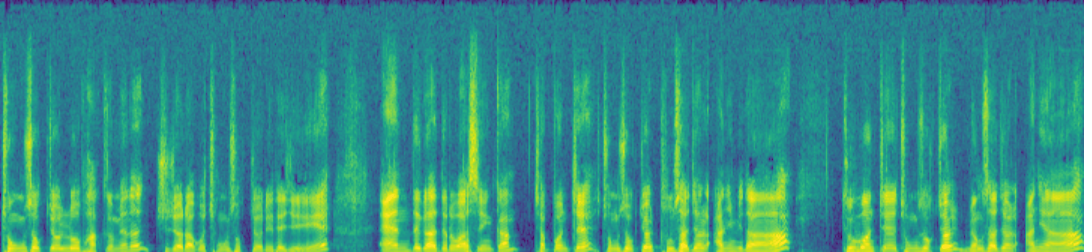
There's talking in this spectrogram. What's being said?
종속절로 바꾸면은 주절하고 종속절이 되지. and가 들어왔으니까 첫 번째 종속절 부사절 아닙니다. 두 번째 종속절 명사절 아니야.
